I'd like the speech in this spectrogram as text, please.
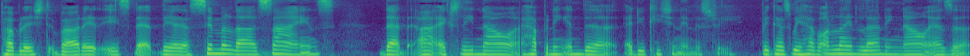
published about it. Is that there are similar signs that are actually now happening in the education industry because we have online learning now as a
